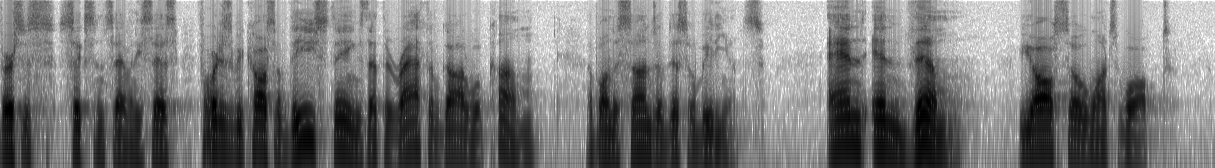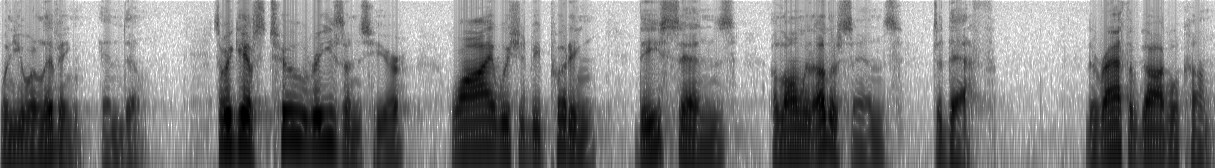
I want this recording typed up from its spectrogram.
verses 6 and 7. He says, For it is because of these things that the wrath of God will come upon the sons of disobedience. And in them you also once walked when you were living in them. So he gives two reasons here why we should be putting these sins, along with other sins, to death. The wrath of God will come.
